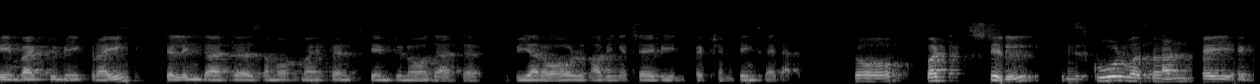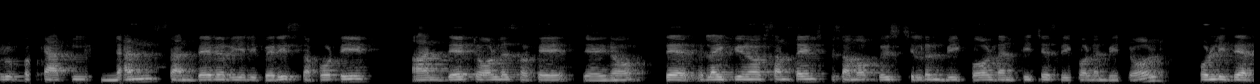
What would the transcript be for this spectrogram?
came back to me crying, telling that uh, some of my friends came to know that uh, we are all having HIV infection, things like that. So, but still, the school was run by a group of Catholic nuns, and they were really very supportive. And they told us, okay, they, you know, they like you know sometimes some of these children we called and teachers we called and we told only their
